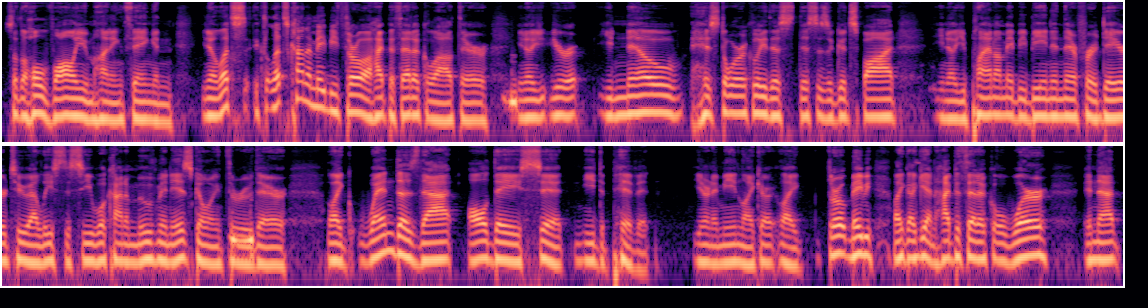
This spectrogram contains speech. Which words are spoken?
So the whole volume hunting thing, and you know, let's let's kind of maybe throw a hypothetical out there. You know, you're you know historically this this is a good spot. You know, you plan on maybe being in there for a day or two at least to see what kind of movement is going through mm-hmm. there. Like, when does that all day sit need to pivot? You know what I mean? Like, uh, like throw maybe like again hypothetical where in that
